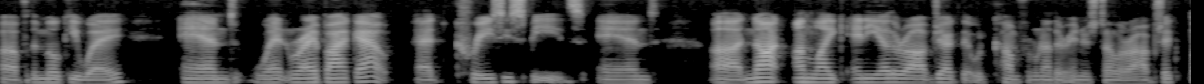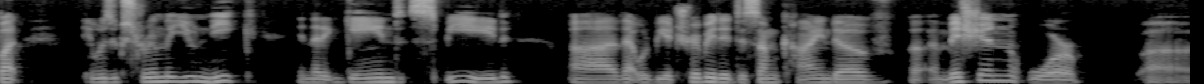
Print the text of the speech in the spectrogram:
of the Milky Way and went right back out at crazy speeds and uh, not unlike any other object that would come from another interstellar object, but it was extremely unique in that it gained speed uh, that would be attributed to some kind of uh, emission or uh,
